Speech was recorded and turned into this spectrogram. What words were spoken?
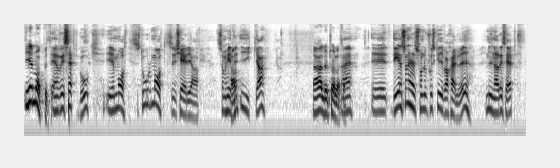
i en matbutik. En receptbok i en mat, stor matkedja som heter Ja. ICA. Jag har aldrig hört talas om. Nej, det är en sån här som du får skriva själv i. Mina recept.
